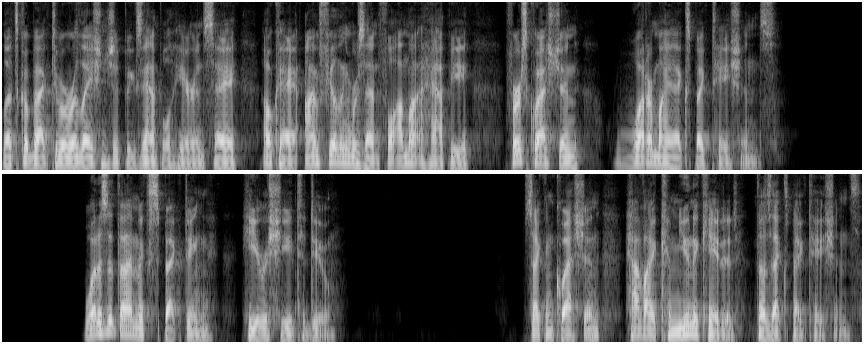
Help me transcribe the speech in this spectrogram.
let's go back to a relationship example here and say, okay, I'm feeling resentful. I'm not happy. First question What are my expectations? What is it that I'm expecting he or she to do? Second question Have I communicated those expectations?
